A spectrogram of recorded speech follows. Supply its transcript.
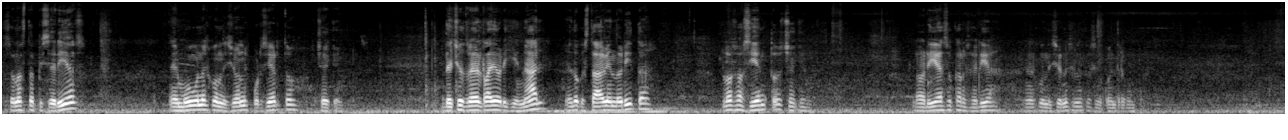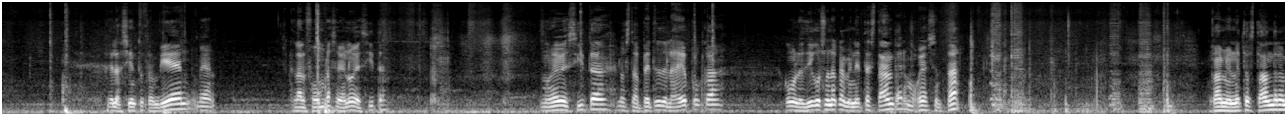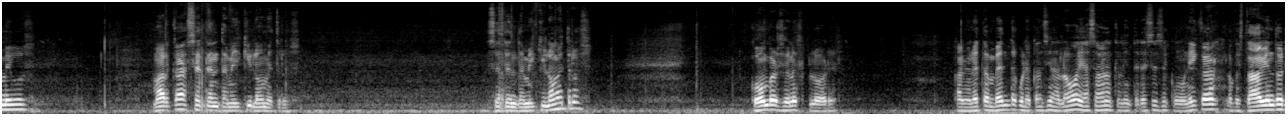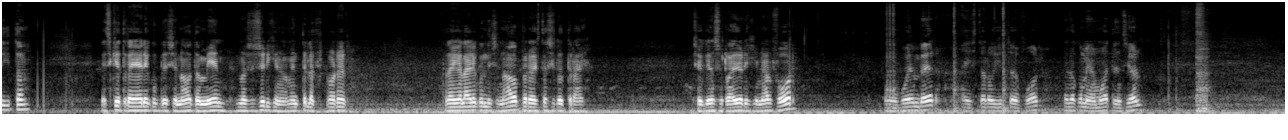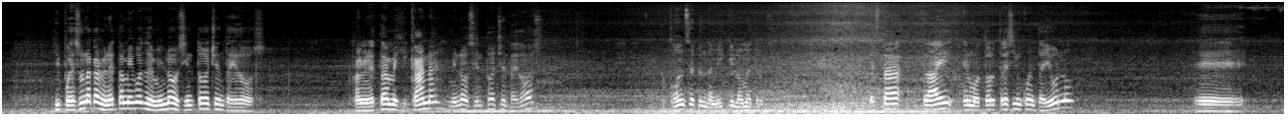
Son las tapicerías. En muy buenas condiciones, por cierto. Chequen. De hecho, trae el radio original. Es lo que estaba viendo ahorita. Los asientos, chequen. La orilla de su carrocería. En las condiciones en las que se encuentra, compa. El asiento también. Vean. La alfombra se ve nuevecita. Nuevecita. Los tapetes de la época. Como les digo, es una camioneta estándar. Me voy a sentar. Camioneta estándar, amigos. Marca 70 mil kilómetros. 70 mil kilómetros. Conversión Explorer. Camioneta en venta, Culiacán, Sinaloa. Ya saben, a que le interese se comunica. Lo que estaba viendo ahorita es que trae aire acondicionado también. No sé si originalmente la Explorer trae el aire acondicionado, pero esta sí lo trae. Chequen su radio original Ford. Como pueden ver, ahí está el loguito de Ford. Es lo que me llamó la atención. Y pues es una camioneta, amigos, de 1982. Camioneta mexicana, 1982. Con 70 mil kilómetros. Esta trae el motor 351. Eh,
